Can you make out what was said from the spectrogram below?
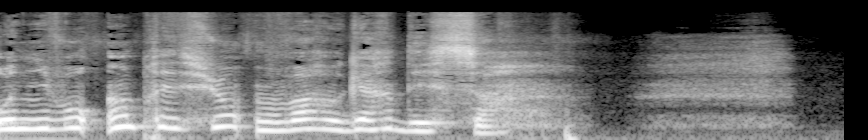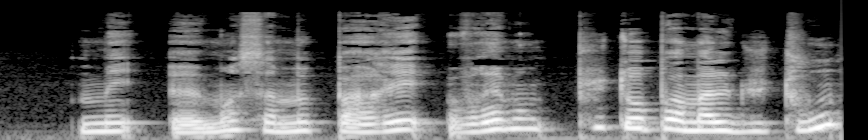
Au niveau impression, on va regarder ça. Mais euh, moi ça me paraît vraiment plutôt pas mal du tout.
